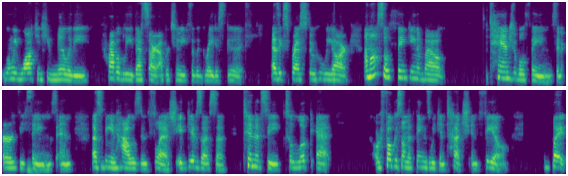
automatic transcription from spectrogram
When we walk in humility, probably that's our opportunity for the greatest good as expressed through who we are. I'm also thinking about tangible things and earthy mm-hmm. things and us being housed in flesh, it gives us a tendency to look at or focus on the things we can touch and feel. But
